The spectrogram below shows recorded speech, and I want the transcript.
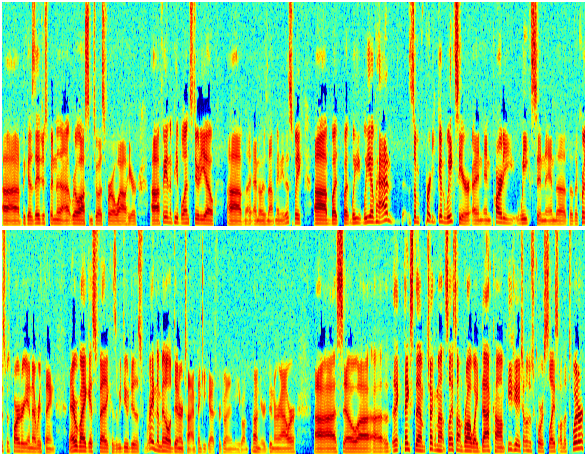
uh, because they've just been uh, real awesome to us for a while here. Uh, feeding the people in studio. Uh, I, know there's not many this week, uh, but but we we have had some pretty good weeks here and, and party weeks and and uh, the the Christmas party and everything. And everybody gets fed because we do do this right in the middle of dinner time. Thank you guys for joining me on, on your dinner hour. Uh, so uh, uh, th- thanks to them. Check them out. SliceOnBroadway.com. PGH underscore Slice on the Twitter,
